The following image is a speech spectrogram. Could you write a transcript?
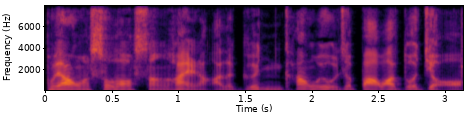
不让我受到伤害啥的。哥，你看我有这爸爸多骄傲。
